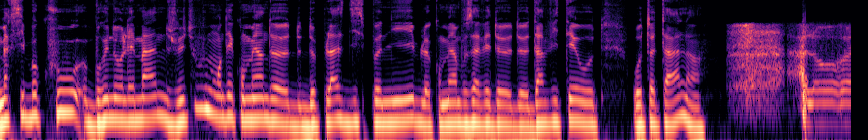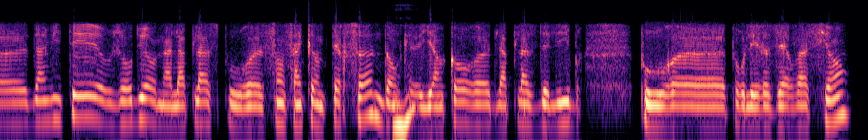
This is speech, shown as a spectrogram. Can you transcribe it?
Merci beaucoup Bruno Lehmann. Je vais tout vous demander combien de, de, de, places disponibles, combien vous avez d'invités au, au, total? Alors euh, d'invités, aujourd'hui on a la place pour 150 personnes, donc -hmm. il y a encore de la place de libre pour, pour les réservations.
